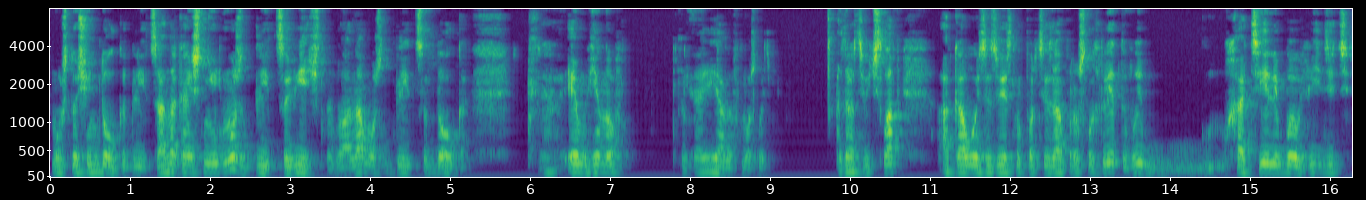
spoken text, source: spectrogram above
может очень долго длиться. Она, конечно, не может длиться вечно, но она может длиться долго. М. Генов Янов, может быть. Здравствуйте, Вячеслав. А кого из известных партизан прошлых лет вы хотели бы видеть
